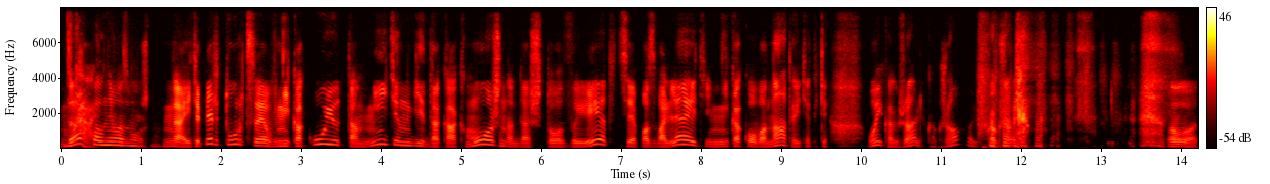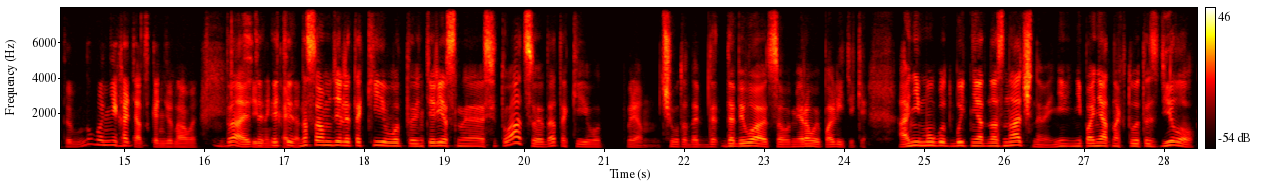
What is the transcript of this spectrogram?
Да, давай». вполне возможно. Да, и теперь Турция в никакую, там митинги, да как можно, да что вы это себе позволяете, никакого НАТО, и те такие, ой, как жаль, как жаль, как жаль. Вот, ну, не хотят скандинавы. Да, эти, эти на самом деле такие вот интересные ситуации, да, такие вот прям чего-то добиваются в мировой политике. Они могут быть неоднозначными, не- непонятно, кто это сделал,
